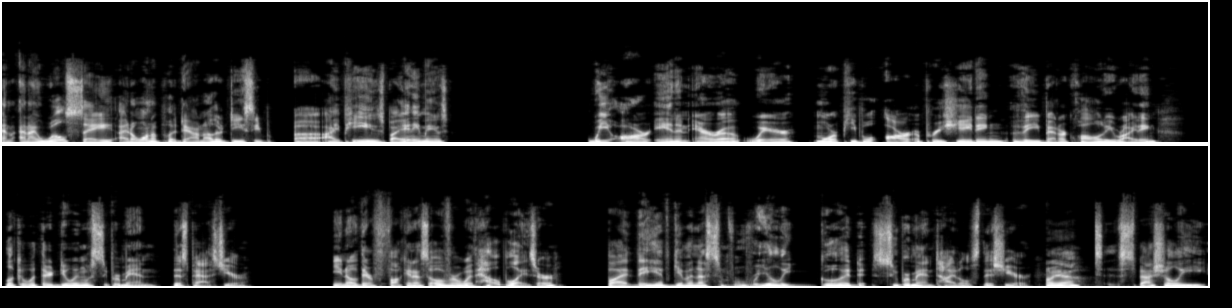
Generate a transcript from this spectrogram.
and and I will say I don't want to put down other DC uh, IPs by any means. We are in an era where more people are appreciating the better quality writing. Look at what they're doing with Superman this past year. You know, they're fucking us over with Hellblazer, but they have given us some really good Superman titles this year, Oh yeah, especially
